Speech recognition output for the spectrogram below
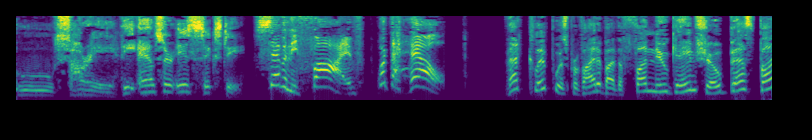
Ooh, sorry. The answer is 60. 75? What the hell? That clip was provided by the fun new game show Best Buddy.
